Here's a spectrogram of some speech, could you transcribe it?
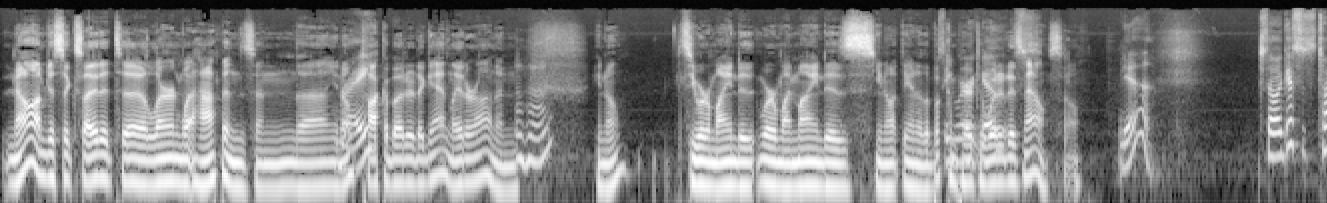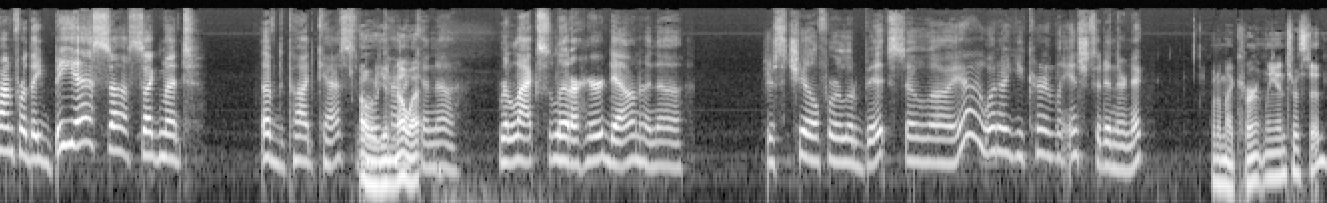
no, I'm just excited to learn what happens and uh, you know Right. talk about it again later on, and Mm-hmm. you know see where mind is, where my mind is, you know, at the end of the book See compared to it what it is now. So Yeah. So I guess it's time for the BS uh, segment of the podcast. Oh, you know it. Can uh, relax, let our hair down, and uh, just chill for a little bit. So uh, yeah, what are you currently interested in there, Nick? What am I currently interested?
